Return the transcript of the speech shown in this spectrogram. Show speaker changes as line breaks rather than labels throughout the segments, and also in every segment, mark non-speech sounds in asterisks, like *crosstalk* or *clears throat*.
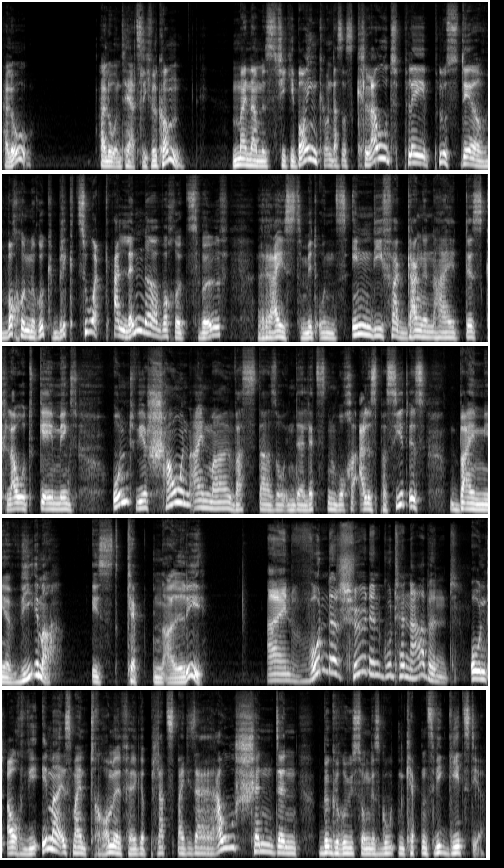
Hallo. Hallo und herzlich willkommen. Mein Name ist Cheeky Boink und das ist Cloudplay plus der Wochenrückblick zur Kalenderwoche 12 reist mit uns in die Vergangenheit des Cloud Gamings und wir schauen einmal, was da so in der letzten Woche alles passiert ist. Bei mir wie immer ist Captain Ali.
Ein wunderschönen guten Abend.
Und auch wie immer ist mein Trommelfell geplatzt bei dieser rauschenden Begrüßung des guten Captains. Wie geht's dir?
